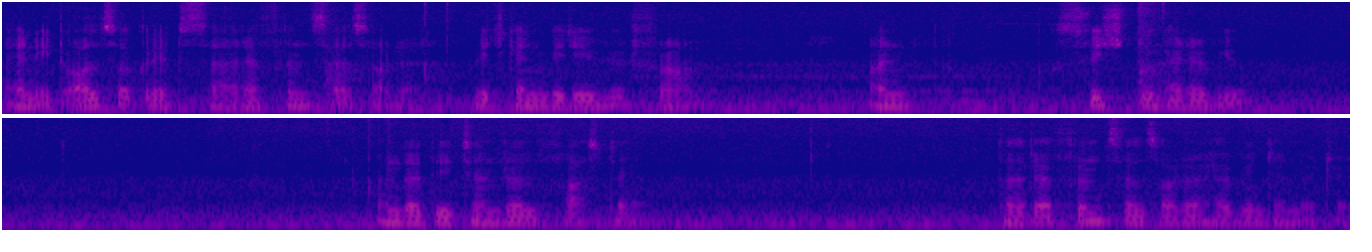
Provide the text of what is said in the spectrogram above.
And it also creates a reference sales order which can be reviewed from and switch to header view under the general fast tab the reference sales order have been generated.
